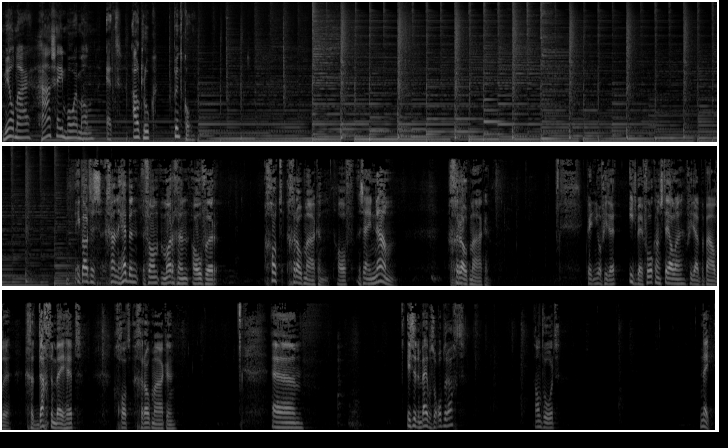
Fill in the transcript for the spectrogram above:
Mail naar hcmoorman.outlook.com. Ik wou het eens gaan hebben vanmorgen over God groot maken. Of zijn naam groot maken. Ik weet niet of je er iets bij voor kan stellen. Of je daar bepaalde gedachten bij hebt. God groot maken. Uh, is het een Bijbelse opdracht? Antwoord. Nee.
